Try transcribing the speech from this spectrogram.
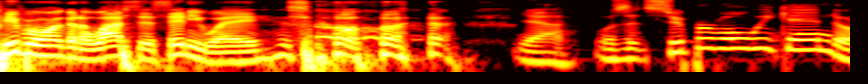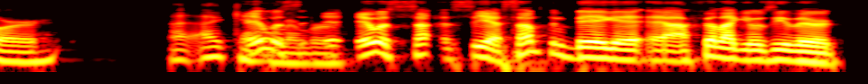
people weren't going to watch this anyway. So. yeah, was it Super Bowl weekend or? I, I can't it was, remember. It, it was yeah something big. I feel like it was either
